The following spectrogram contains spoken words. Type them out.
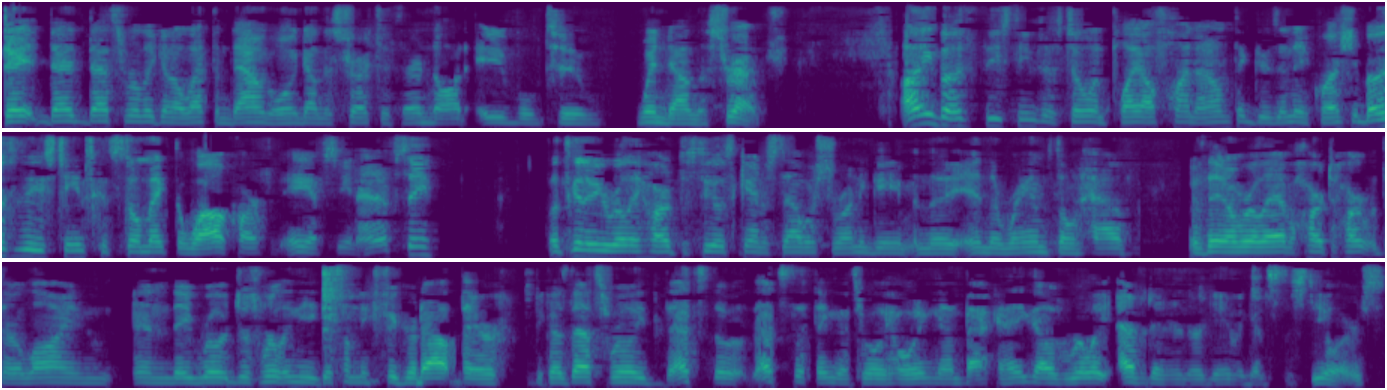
They, that that's really going to let them down going down the stretch if they're not able to win down the stretch. I think both of these teams are still in playoff hunt. I don't think there's any question. Both of these teams could still make the wild card for the AFC and NFC. But it's going to be really hard if the Steelers can't establish the running game and the and the Rams don't have if they don't really have a heart to heart with their line and they really just really need to get something figured out there because that's really that's the that's the thing that's really holding them back. And I think that was really evident in their game against the Steelers.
